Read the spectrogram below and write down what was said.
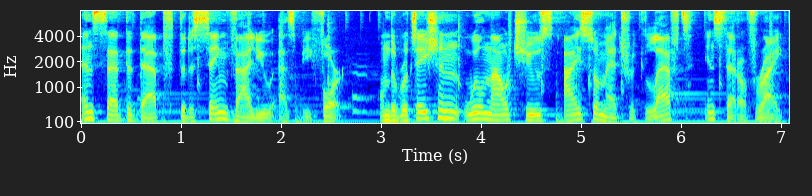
and set the depth to the same value as before. On the rotation, we'll now choose isometric left instead of right.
